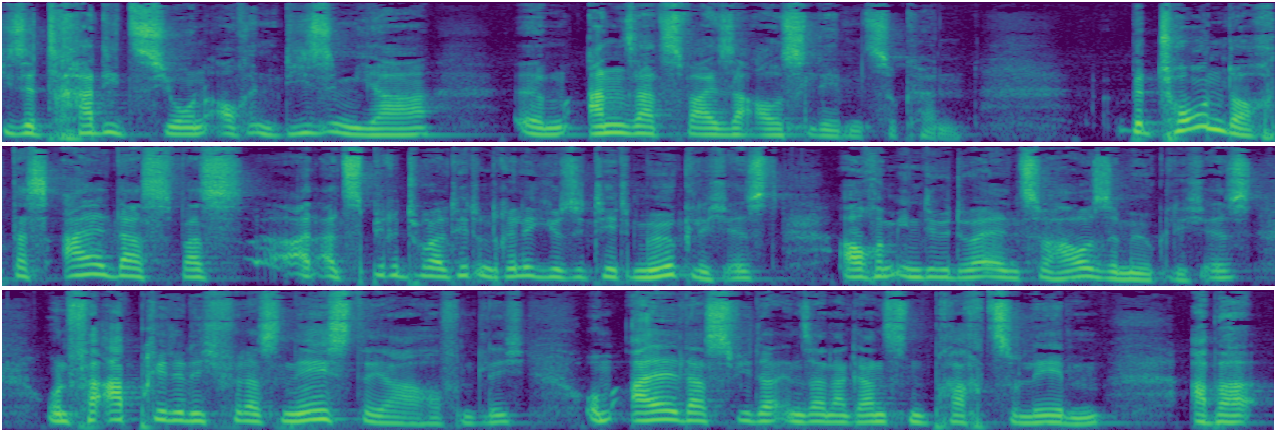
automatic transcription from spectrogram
diese Tradition auch in diesem Jahr ähm, ansatzweise ausleben zu können. Beton doch, dass all das, was als Spiritualität und Religiosität möglich ist, auch im individuellen Zuhause möglich ist und verabrede dich für das nächste Jahr hoffentlich, um all das wieder in seiner ganzen Pracht zu leben. Aber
